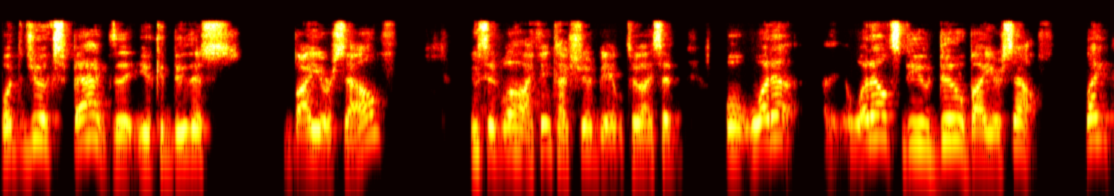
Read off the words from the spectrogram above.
what did you expect? That you could do this by yourself? He said, Well, I think I should be able to. I said, Well, what what else do you do by yourself? Like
